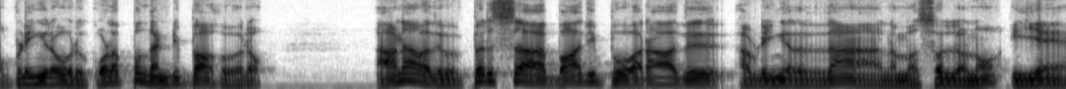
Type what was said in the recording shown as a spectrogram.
அப்படிங்கிற ஒரு குழப்பம் கண்டிப்பாக வரும். ஆனால் அது பெருசாக பாதிப்பு வராது அப்படிங்கிறது தான் நம்ம சொல்லணும். ஏன்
